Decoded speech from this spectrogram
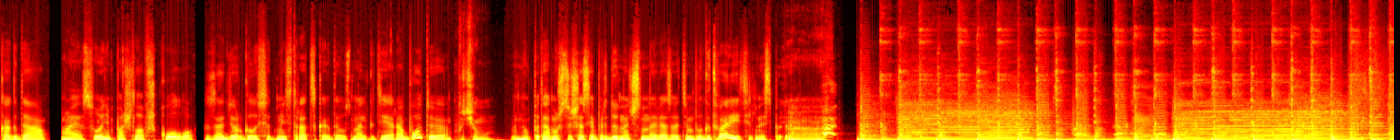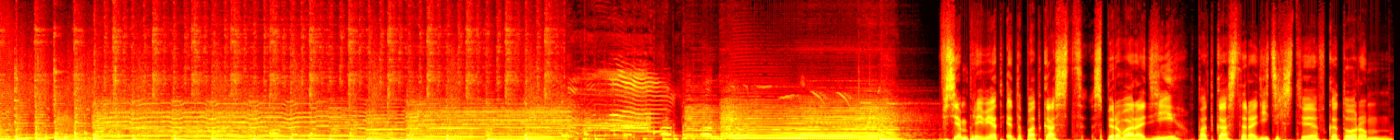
Когда моя Соня пошла в школу, задергалась администрация, когда узнали, где я работаю. Почему? Ну, потому что сейчас я приду и начну навязывать им благотворительность. А, Всем привет, это подкаст «Сперва роди», подкаст о родительстве, в котором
